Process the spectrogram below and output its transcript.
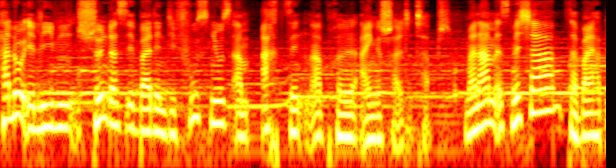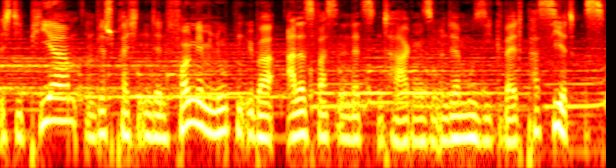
Hallo ihr Lieben, schön, dass ihr bei den Diffus News am 18. April eingeschaltet habt. Mein Name ist Micha, dabei habe ich die Pia und wir sprechen in den folgenden Minuten über alles, was in den letzten Tagen so in der Musikwelt passiert ist.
